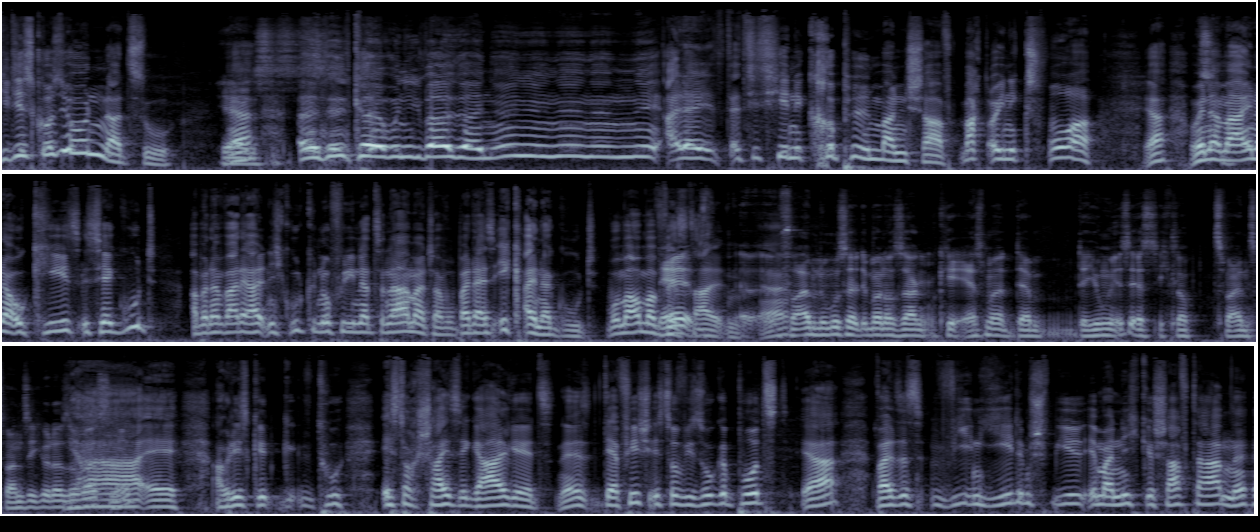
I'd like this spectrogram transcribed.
Die Diskussionen dazu. Ja, ja? Das, ist also, das kann ja wohl nicht wahr sein. Nee, nee, nee, Alter, das ist hier eine Krüppelmannschaft. Macht euch nichts vor. Ja? Und wenn da mal einer okay ist, ist ja gut aber dann war der halt nicht gut genug für die Nationalmannschaft. Wobei da ist eh keiner gut. Wollen wir auch mal nee, festhalten. Äh, ja? Vor allem, du musst halt immer noch sagen, okay, erstmal, der, der Junge ist erst, ich glaube, 22 oder sowas. Ja, ne? ey, aber dies ist doch scheißegal jetzt. Ne? Der Fisch ist sowieso geputzt, ja, weil sie es wie in jedem Spiel immer nicht geschafft haben. Ne?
